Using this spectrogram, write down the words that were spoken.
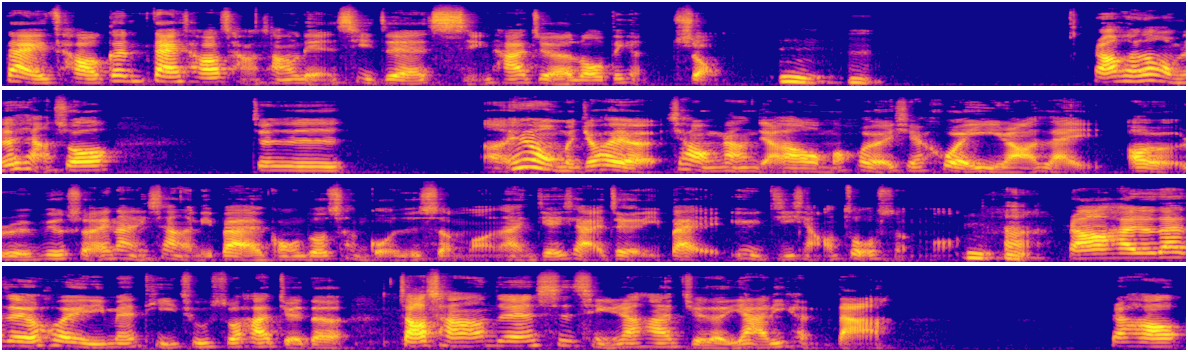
代操跟代操厂商联系这件事情，他觉得 loading 很重。嗯嗯然后可能我们就想说，就是呃，因为我们就会有像我刚刚讲到，我们会有一些会议，然后来哦 review 说，哎，那你上个礼拜的工作成果是什么？那你接下来这个礼拜预计想要做什么？嗯嗯然后他就在这个会议里面提出说，他觉得找厂商这件事情让他觉得压力很大，然后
